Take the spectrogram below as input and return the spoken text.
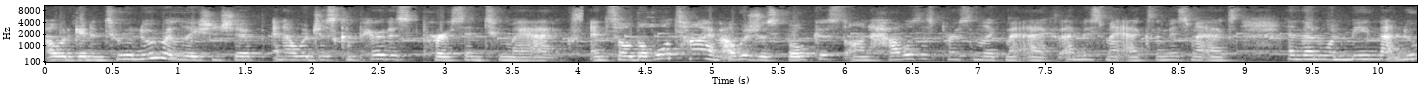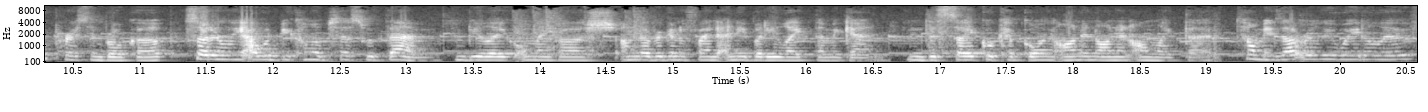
I would get into a new relationship and I would just compare this person to my ex. And so the whole time I was just focused on how is this person like my ex? I miss my ex, I miss my ex. And then when me and that new person broke up, suddenly I would become obsessed with them and be like, oh my gosh, I'm never gonna find anybody like them again. And the cycle kept going on and on and on like that. Tell me, is that really a way to live?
